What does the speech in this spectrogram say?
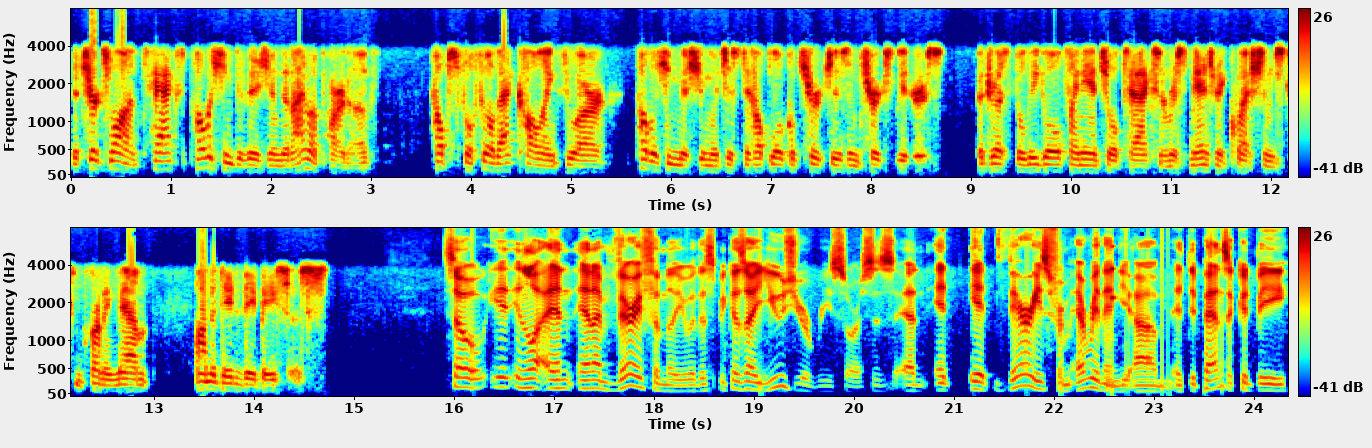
the Church Law and Tax Publishing Division that I'm a part of helps fulfill that calling through our publishing mission, which is to help local churches and church leaders address the legal, financial, tax, and risk management questions confronting them on a day to day basis. So, in, and and I'm very familiar with this because I use your resources, and it it varies from everything. Um, it depends. It could be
